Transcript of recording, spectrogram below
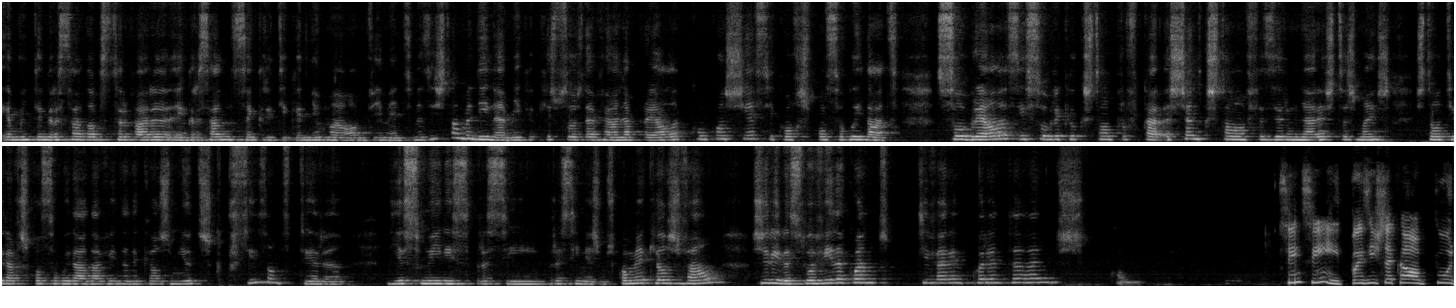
é muito engraçado observar, é engraçado sem crítica nenhuma, obviamente, mas isto é uma dinâmica que as pessoas devem olhar para ela com consciência e com responsabilidade sobre elas e sobre aquilo que estão a provocar, achando que estão a fazer melhor, estas mães estão a tirar responsabilidade à vida daqueles miúdos que precisam de ter, de assumir isso para si, para si mesmos. Como é que eles vão gerir a sua vida quando tiverem 40 anos? Como? Sim, sim, e depois isto acaba por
